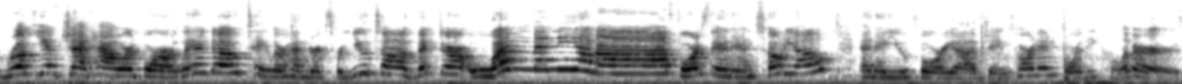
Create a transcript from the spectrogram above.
Rookie of Jett Howard for Orlando, Taylor Hendricks for Utah, Victor Wembanyama for San Antonio, and a Euphoria of James Harden for the Clippers.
